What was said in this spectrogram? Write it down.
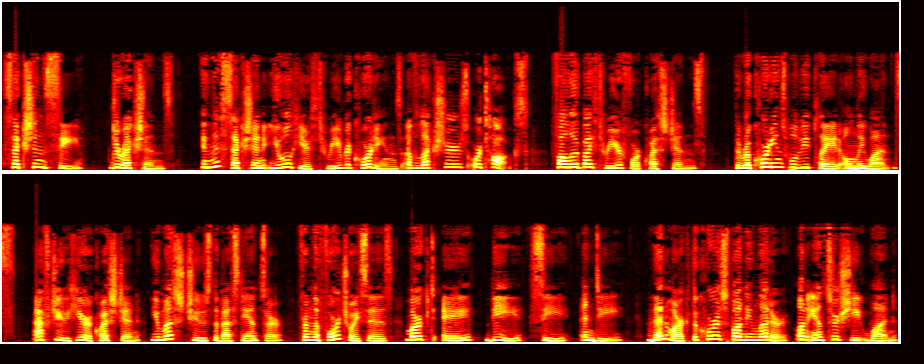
Section C. Directions. In this section, you will hear three recordings of lectures or talks, followed by three or four questions. The recordings will be played only once. After you hear a question, you must choose the best answer. From the four choices, marked A, B, C, and D. Then mark the corresponding letter on answer sheet 1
